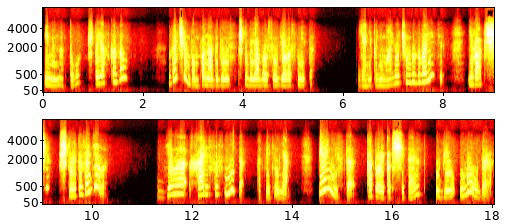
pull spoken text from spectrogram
"Именно то, что я сказал", Зачем вам понадобилось, чтобы я бросил дело Смита? Я не понимаю, о чем вы говорите. И вообще, что это за дело? Дело Харриса Смита, ответил я. Пианиста, который, как считают, убил Лоудера.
